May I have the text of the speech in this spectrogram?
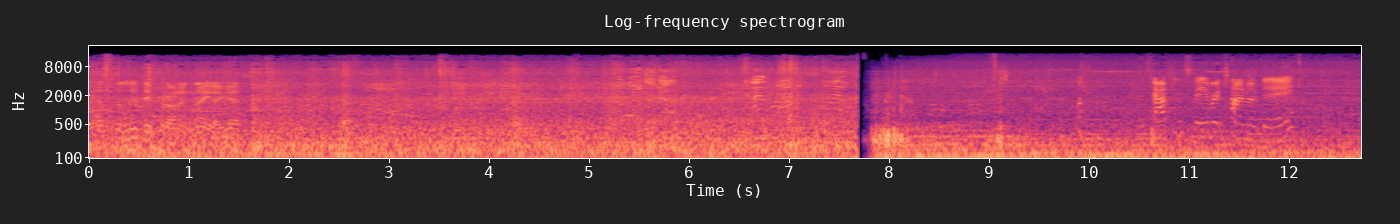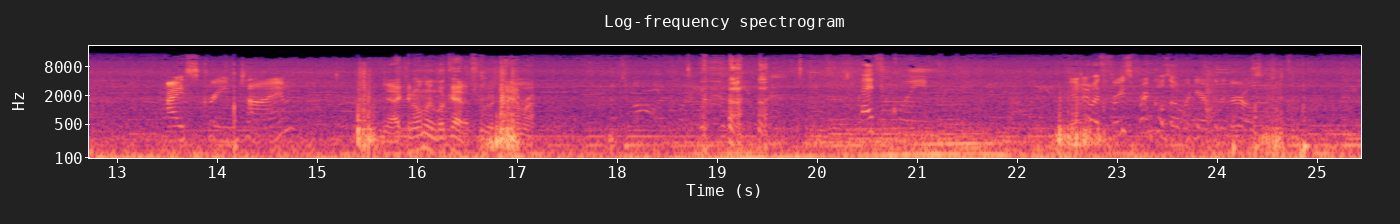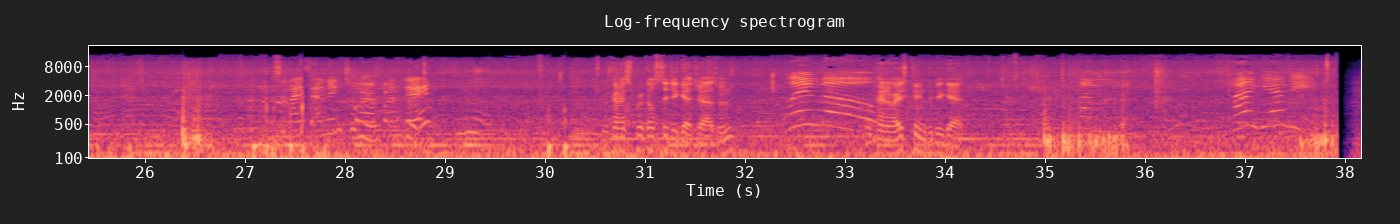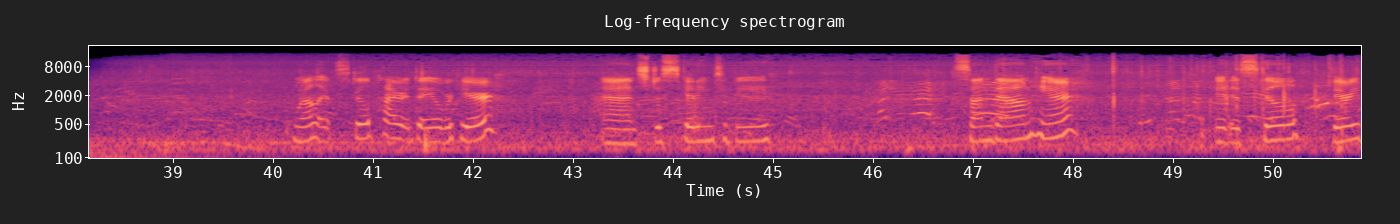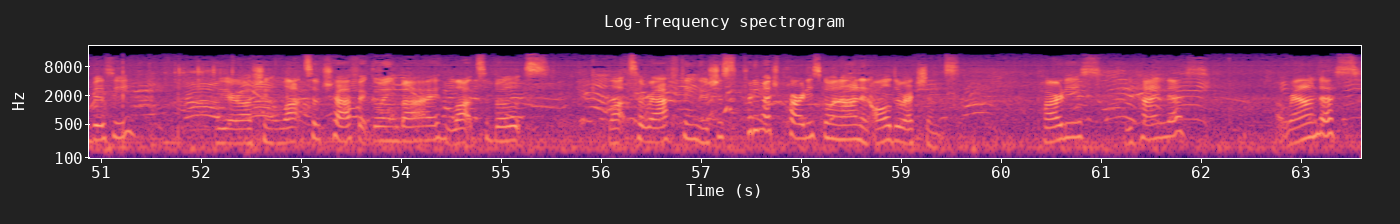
That's the lid they put on at night, I guess. The captain's favorite time of day. Ice cream time. Yeah, I can only look at it through a camera. To our fun day. What kind of sprinkles did you get, Jasmine? Rainbow. What kind of ice cream did you get? Um, cotton candy. Well, it's still Pirate Day over here, and it's just getting to be sundown here. It is still very busy. We are watching lots of traffic going by, lots of boats, lots of rafting. There's just pretty much parties going on in all directions. Parties behind us, around us,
